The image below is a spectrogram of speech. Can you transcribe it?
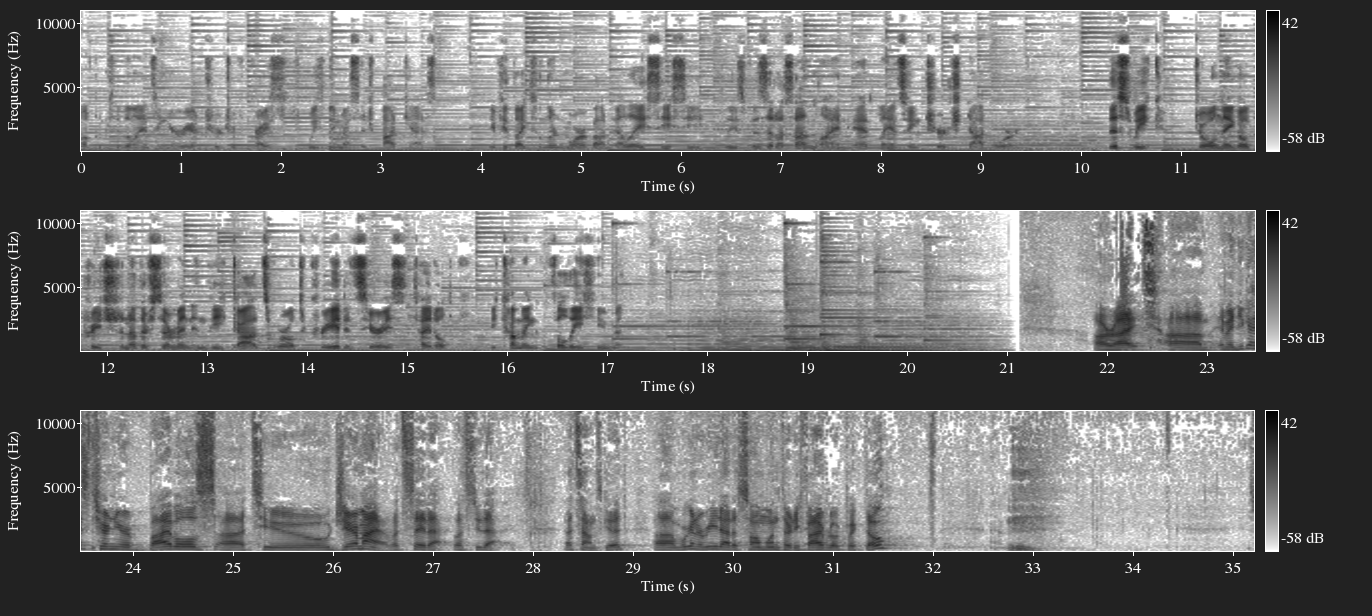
welcome to the Lansing Area Church of Christ weekly message podcast. If you'd like to learn more about LACC, please visit us online at lansingchurch.org. This week, Joel Nagel preached another sermon in the God's World Created series titled Becoming Fully Human. All right. Um, amen. You guys turn your Bibles uh, to Jeremiah. Let's say that. Let's do that. That sounds good. Um, we're going to read out of Psalm 135 real quick, though. As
